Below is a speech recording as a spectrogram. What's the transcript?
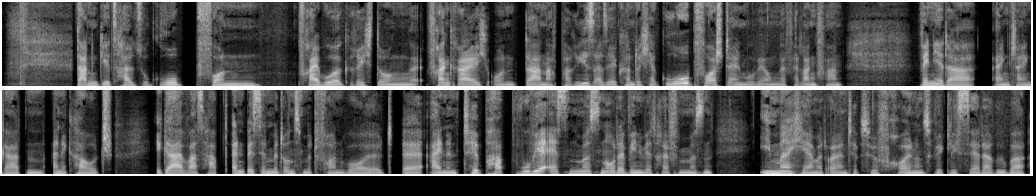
Dann geht's halt so grob von Freiburg Richtung Frankreich und da nach Paris. Also ihr könnt euch ja grob vorstellen, wo wir ungefähr langfahren. Wenn ihr da einen kleinen Garten, eine Couch, egal was habt, ein bisschen mit uns mitfahren wollt, äh, einen Tipp habt, wo wir essen müssen oder wen wir treffen müssen, immer her mit euren Tipps. Wir freuen uns wirklich sehr darüber,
